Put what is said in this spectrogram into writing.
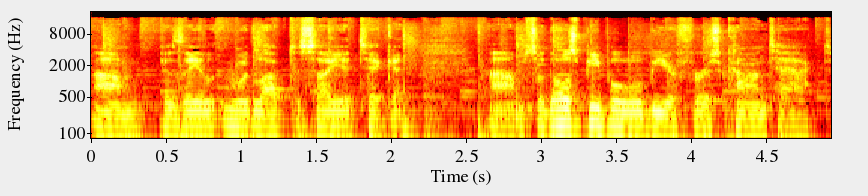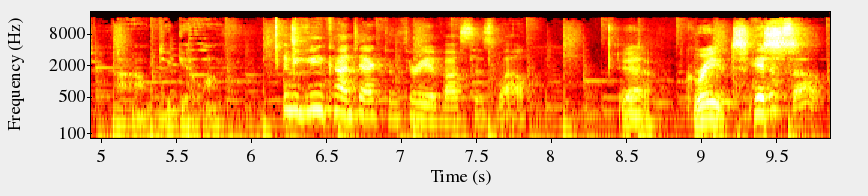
because they would love to sell you a ticket. Um, so those people will be your first contact um, to get one. And you can contact the three of us as well. Yeah, great. Hit us up.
